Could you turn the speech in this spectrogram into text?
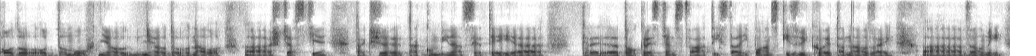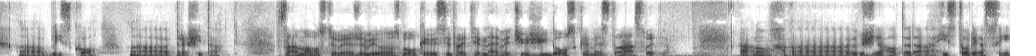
od, od domu neodohnalo šťastie. Takže tá kombinácia tej, toho kresťanstva a tých starých pohanských zvykov je tam naozaj veľmi blízko prešita. Zaujímavosťou je, že Vilnius bol kedysi tretie najväčšie židovské mesto na svete. Áno, žiaľ teda história si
